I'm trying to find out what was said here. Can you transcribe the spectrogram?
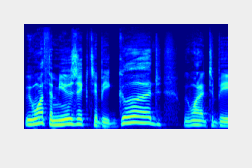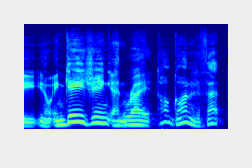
we want the music to be good. We want it to be, you know, engaging. And Right. doggone it, if that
